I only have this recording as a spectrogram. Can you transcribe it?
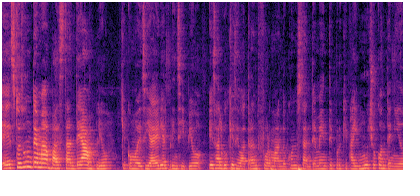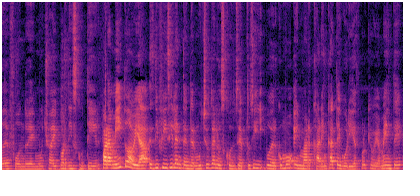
Esto es un tema bastante amplio que como decía Eri al principio es algo que se va transformando constantemente porque hay mucho contenido de fondo y hay mucho ahí por discutir. Para mí todavía es difícil entender muchos de los conceptos y poder como enmarcar en categorías porque obviamente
